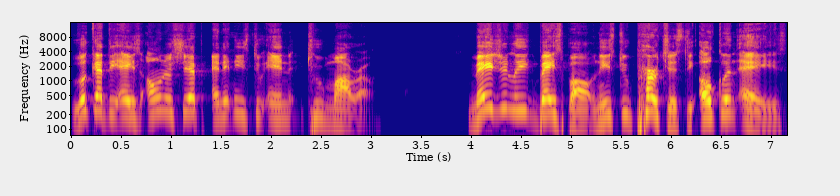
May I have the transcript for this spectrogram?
look at the A's ownership and it needs to end tomorrow. Major League Baseball needs to purchase the Oakland A's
